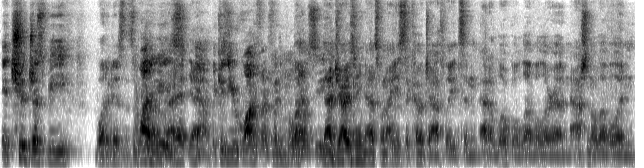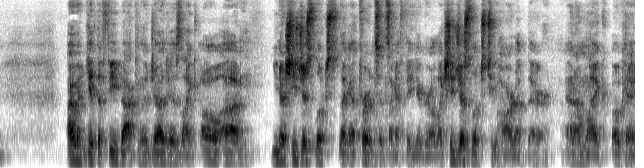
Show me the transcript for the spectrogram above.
it should just be what it is that's what pro, it is. right? Yeah. because you're qualified for the pro. I don't That, see that drives me nuts when I used to coach athletes and at a local level or a national level, and I would get the feedback from the judges like, "Oh, um, you know, she just looks like, a, for instance, like a figure girl. Like she just looks too hard up there." And I'm like, "Okay,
